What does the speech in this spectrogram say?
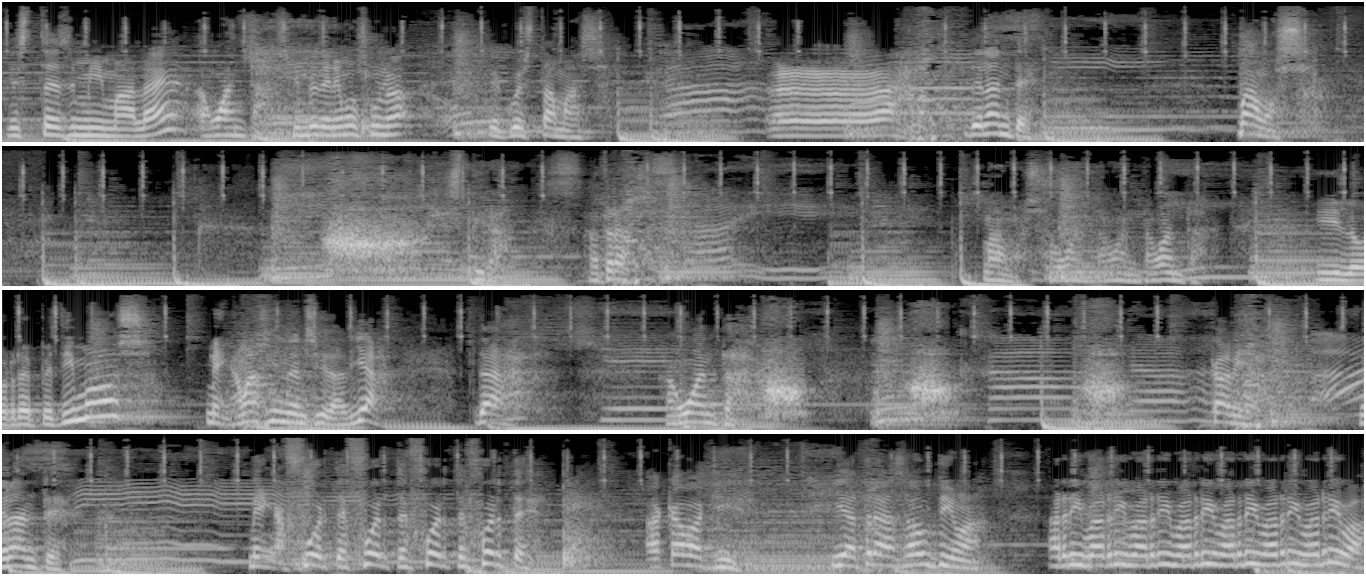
Esta es mi mala, ¿eh? Aguanta. Siempre tenemos una que cuesta más. Ah, delante. Vamos. Respira. Atrás. Vamos, aguanta, aguanta, aguanta. Y lo repetimos. Venga, más intensidad, ya. Da. Aguanta. Cambia. Delante. Venga, fuerte, fuerte, fuerte, fuerte. Acaba aquí. Y atrás, la última. Arriba, arriba, arriba, arriba, arriba, arriba, arriba.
